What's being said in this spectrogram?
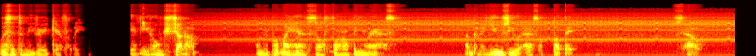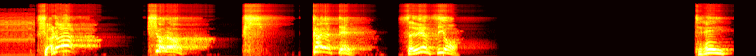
Listen to me very carefully. If you don't shut up, I'm gonna put my hands so far up in your ass. I'm gonna use you as a puppet. So, shut up! Shut up! Shh! Cállate! Silencio! Today,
